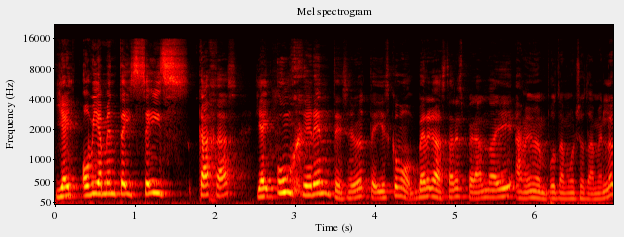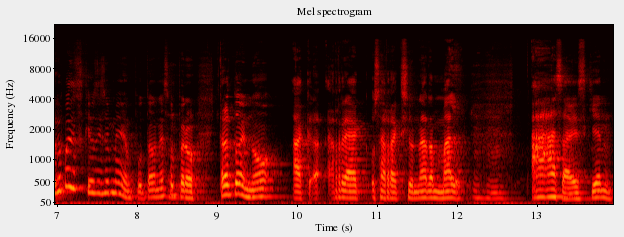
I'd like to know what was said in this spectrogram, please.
Y hay, obviamente hay seis cajas y hay un gerente, ¿cerote? Y es como, verga, estar esperando ahí, a mí me emputa mucho también. Lo que pasa es que yo sí soy medio emputado en eso, pero trato de no o sea, reaccionar mal. Ah, ¿sabes quién?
